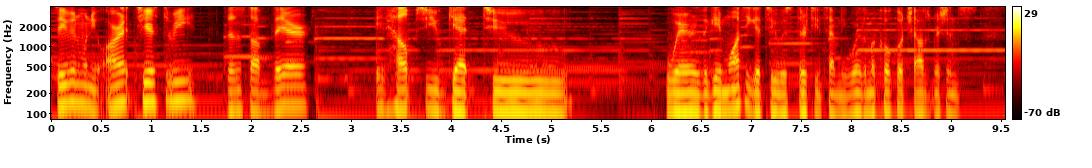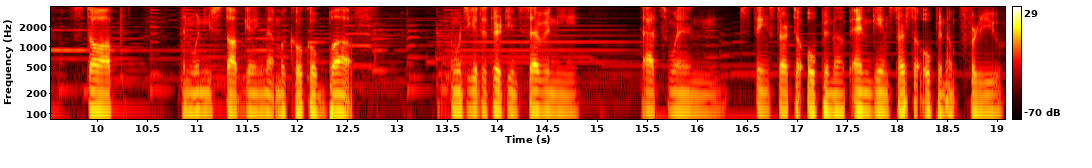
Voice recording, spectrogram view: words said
so even when you are at tier 3 it doesn't stop there it helps you get to where the game wants you to get to is 1370, where the Mokoko challenge missions stop, and when you stop getting that Mokoko buff. And once you get to 1370, that's when things start to open up, end game starts to open up for you.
